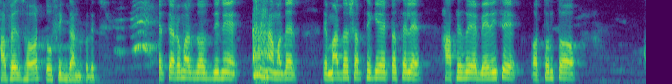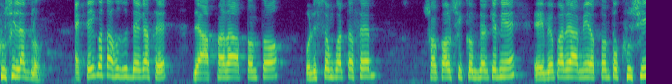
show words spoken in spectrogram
হাফেজ হওয়ার তৌফিক দান করেছে। তেরো মাস দশ দিনে আমাদের মাদ্রাসা থেকে একটা ছেলে হাফেজ হয়ে বেরিয়েছে। অত্যন্ত খুশি লাগল। একটাই কথা হুজুরদের কাছে যে, আপনারা অত্যন্ত পরিশ্রম করতেছেন সকল শিক্ষকদেরকে নিয়ে এই ব্যাপারে আমি অত্যন্ত খুশি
